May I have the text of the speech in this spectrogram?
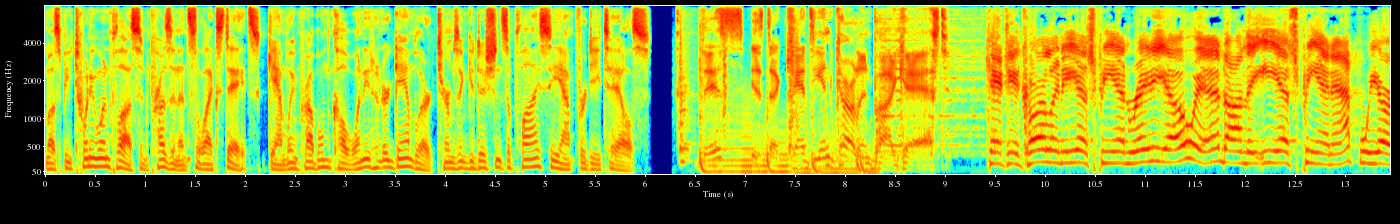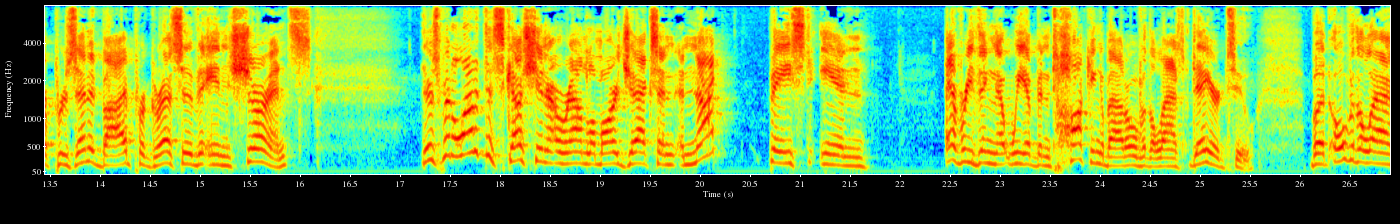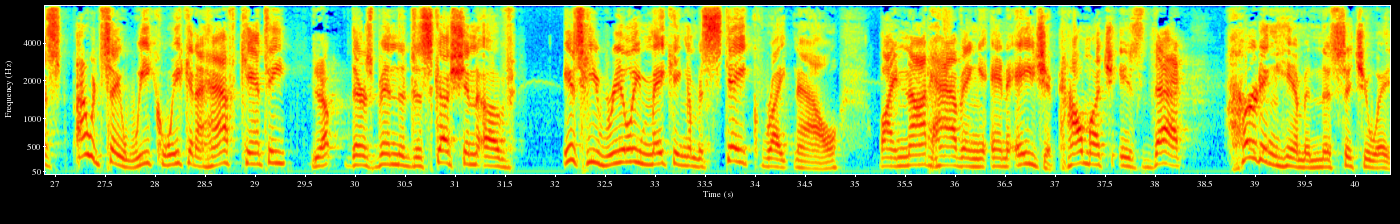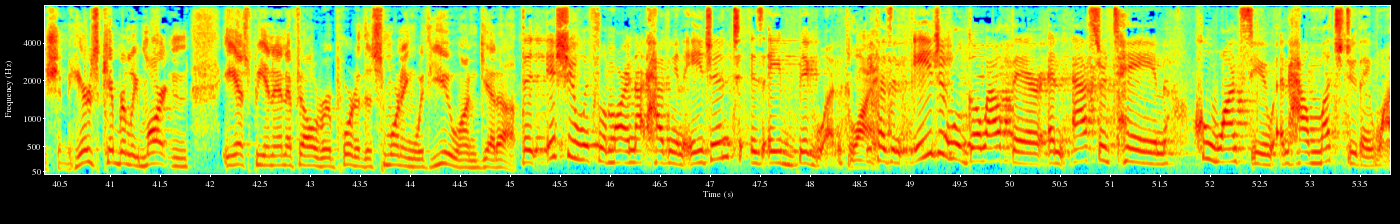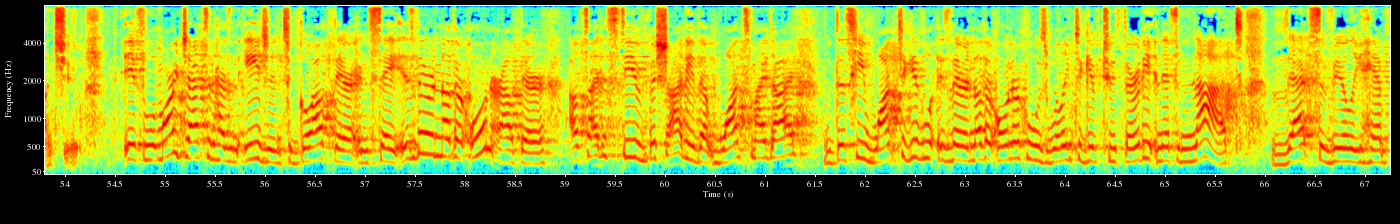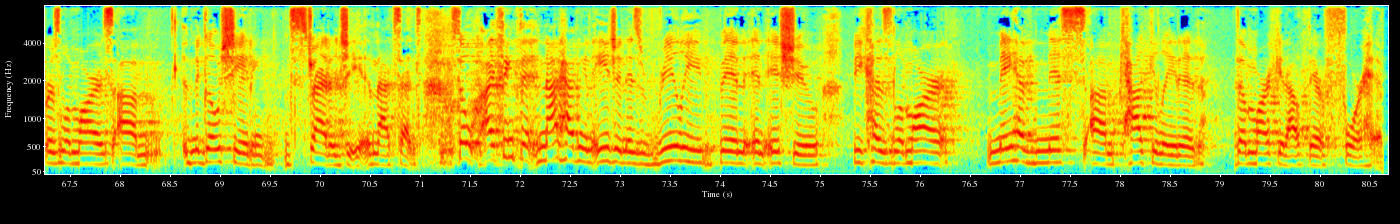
Must be 21 plus and present in select states. Gambling problem? Call 1 800 GAMBLER. Terms and conditions apply. See app for details. This is the Canty and Carlin podcast. Canty and Carlin, ESPN Radio, and on the ESPN app, we are presented by Progressive Insurance. There's been a lot of discussion around Lamar Jackson, not based in everything that we have been talking about over the last day or two, but over the last, I would say, week, week and a half, Canty Yep. There's been the discussion of is he really making a mistake right now by not having an agent? How much is that hurting him in this situation. Here's Kimberly Martin, ESPN NFL reporter this morning with you on Get Up. The issue with Lamar not having an agent is a big one. Why? Because an agent will go out there and ascertain who wants you and how much do they want you. If Lamar Jackson has an agent to go out there and say, is there another owner out there outside of Steve Bisciotti that wants my guy? Does he want to give, is there another owner who is willing to give 230? And if not, that severely hampers Lamar's um, negotiating strategy in that sense. So I think that not having an agent has really been an issue because Lamar may have miscalculated the market out there for him.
